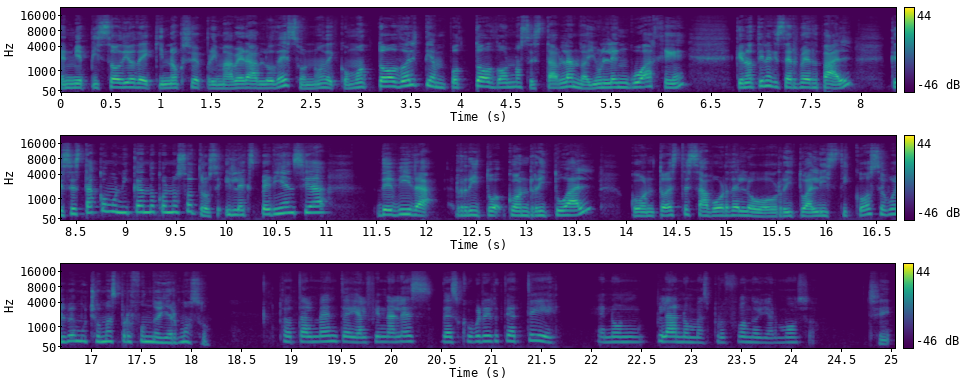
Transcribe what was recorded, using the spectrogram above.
en mi episodio de equinoccio de primavera hablo de eso, ¿no? De cómo todo el tiempo todo nos está hablando. Hay un lenguaje que no tiene que ser verbal, que se está comunicando con nosotros. Y la experiencia de vida con ritual, con todo este sabor de lo ritualístico, se vuelve mucho más profundo y hermoso. Totalmente, y al final es descubrirte a ti en un plano más profundo y hermoso. Sí,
